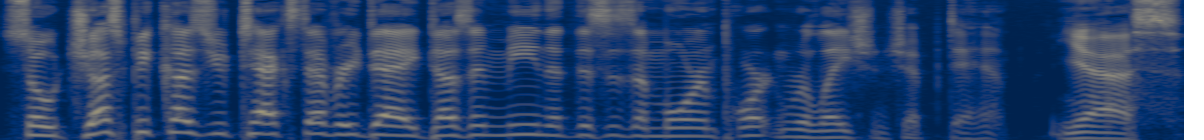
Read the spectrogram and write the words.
So just because you text every day doesn't mean that this is a more important relationship to him. Yes.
